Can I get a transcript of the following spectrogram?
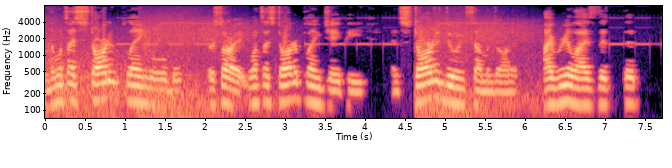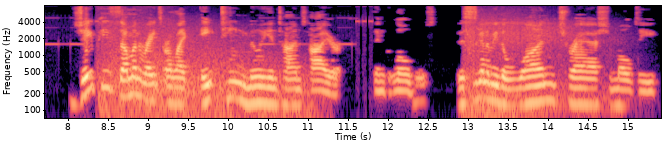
And then once I started playing Global, or sorry, once I started playing JP and started doing summons on it, I realized that, that JP summon rates are like 18 million times higher than Global's. This is going to be the one trash multi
